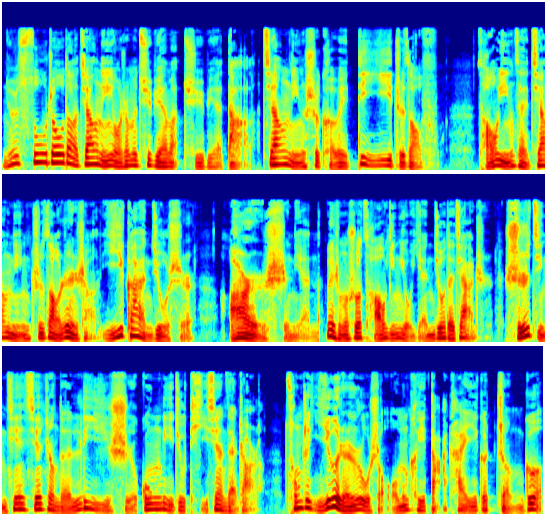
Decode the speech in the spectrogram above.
你说苏州到江宁有什么区别吗？区别大了。江宁是可谓第一织造府，曹营在江宁织造任上一干就是二十年呢。为什么说曹营有研究的价值？石景谦先生的历史功力就体现在这儿了。从这一个人入手，我们可以打开一个整个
